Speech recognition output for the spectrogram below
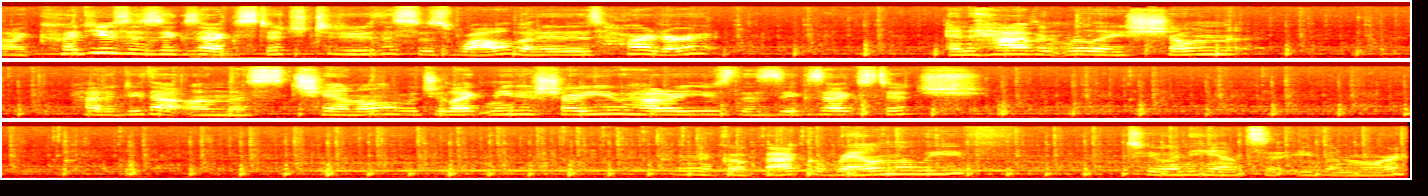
I could use a zigzag stitch to do this as well, but it is harder and haven't really shown how to do that on this channel. Would you like me to show you how to use the zigzag stitch? I'm going to go back around the leaf to enhance it even more.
